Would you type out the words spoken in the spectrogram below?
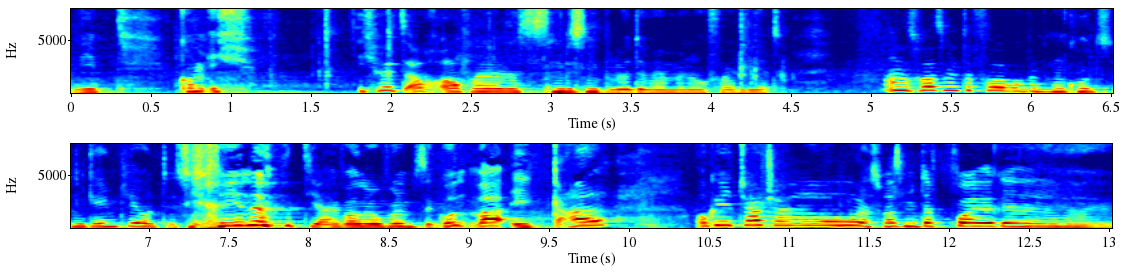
Nee, komm, ich. Ich höre jetzt auch auf, weil das ist ein bisschen blöde, wenn man nur verliert. Und das war's mit der Folge mit einem kurzen Gameplay und der Sirene, die einfach nur 5 Sekunden war. Egal. Okay, ciao, ciao. Das war's mit der Folge.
